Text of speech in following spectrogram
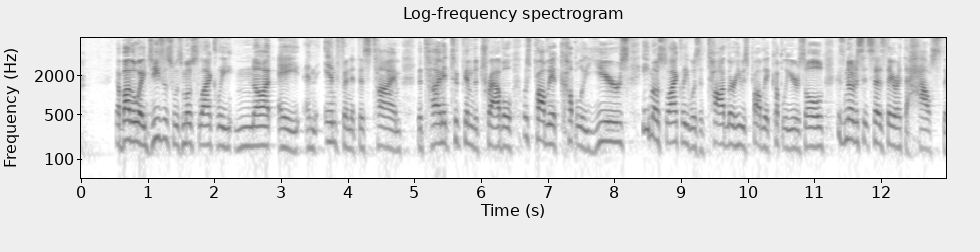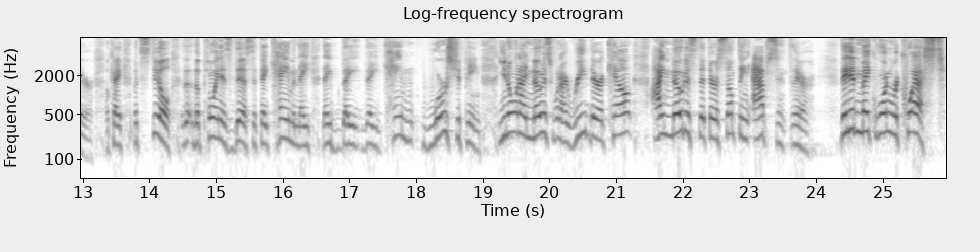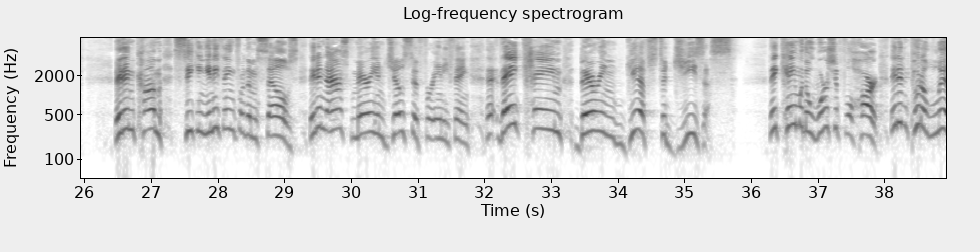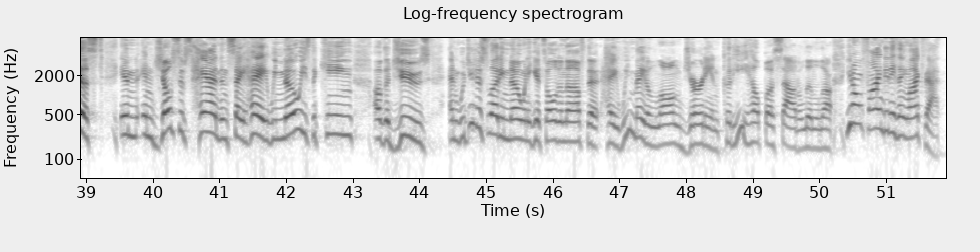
Now, by the way, Jesus was most likely not a, an infant at this time. The time it took them to travel was probably a couple of years. He most likely was a toddler. He was probably a couple of years old because notice it says they're at the house there, okay? But still, the, the point is this that they came and they, they, they, they came worshiping. You know what I noticed when I read their account? I noticed that there's something absent there. They didn't make one request. They didn't come seeking anything for themselves. They didn't ask Mary and Joseph for anything. They came bearing gifts to Jesus. They came with a worshipful heart. They didn't put a list in, in Joseph's hand and say, hey, we know he's the king of the Jews. And would you just let him know when he gets old enough that, hey, we made a long journey and could he help us out a little? Long? You don't find anything like that.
